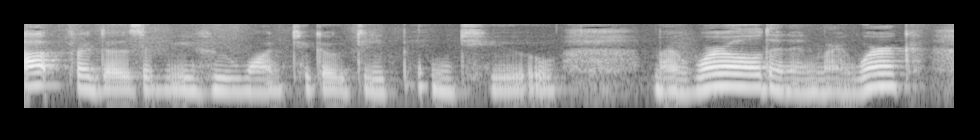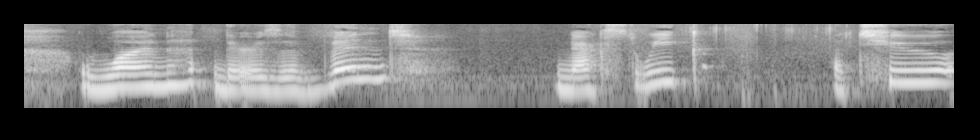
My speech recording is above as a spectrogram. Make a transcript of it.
up for those of you who want to go deep into my world and in my work. One, there's an event next week, a two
